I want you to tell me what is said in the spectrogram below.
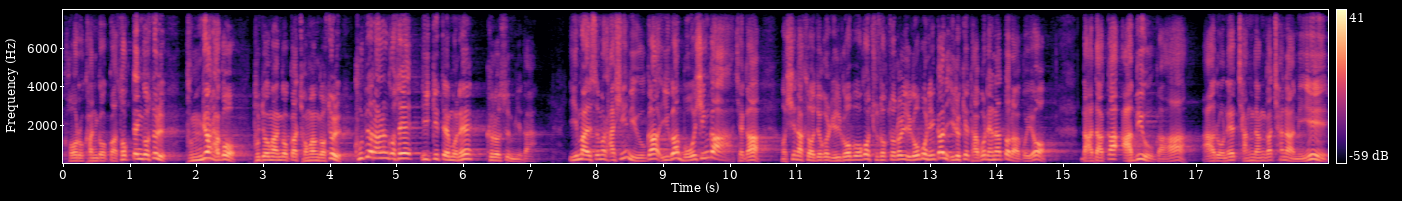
거룩한 것과 속된 것을 분별하고 부정한 것과 정한 것을 구별하는 것에 있기 때문에 그렇습니다. 이 말씀을 하신 이유가 이가 무엇인가? 제가 신학서적을 읽어보고 주석서를 읽어보니까 이렇게 답을 해놨더라고요. 나다과 아비우가 아론의 장남과 차남이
